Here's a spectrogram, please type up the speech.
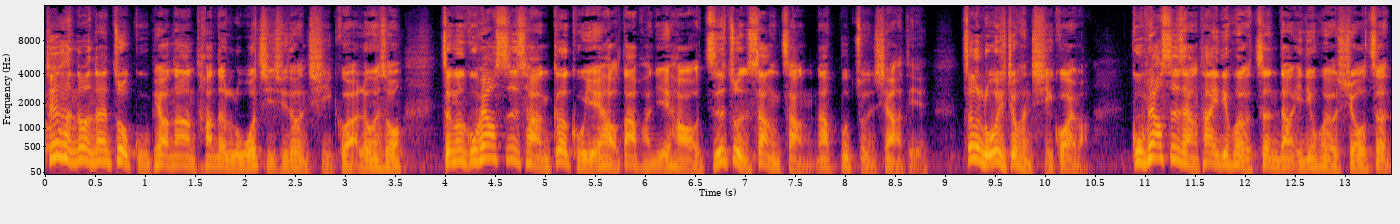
其实很多人在做股票，那他的逻辑其实都很奇怪，认为说整个股票市场个股也好，大盘也好，只准上涨，那不准下跌，这个逻辑就很奇怪嘛。股票市场它一定会有震荡，一定会有修正，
